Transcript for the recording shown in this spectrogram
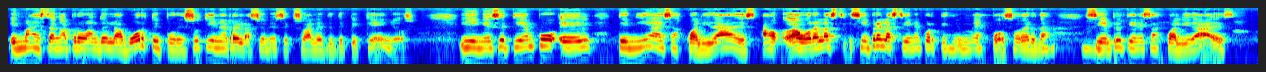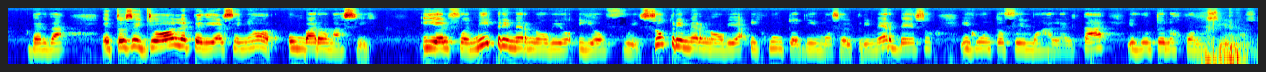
es más, están aprobando el aborto y por eso tienen relaciones sexuales desde pequeños. Y en ese tiempo él tenía esas cualidades. Ahora las, siempre las tiene porque es mi esposo, ¿verdad? Siempre tiene esas cualidades, ¿verdad? Entonces yo le pedí al Señor un varón así. Y él fue mi primer novio y yo fui su primer novia y juntos dimos el primer beso y juntos fuimos al altar y juntos nos conocimos.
